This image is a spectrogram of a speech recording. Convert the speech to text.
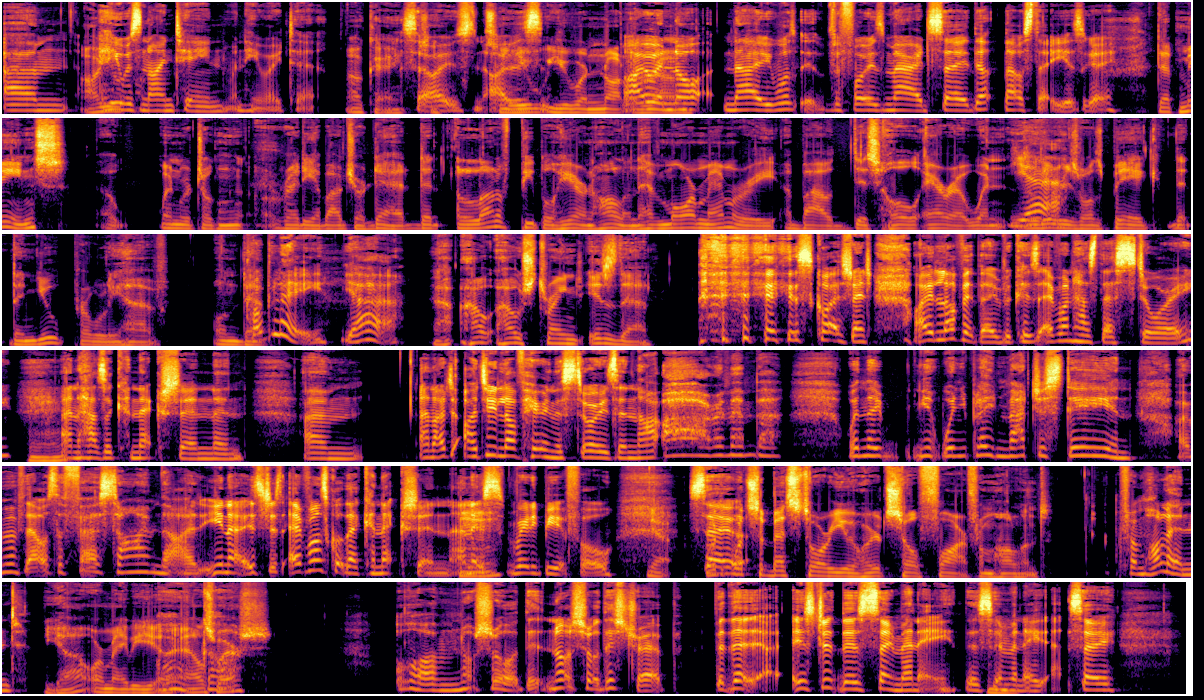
Um, he you- was 19 when he wrote it. Okay. So I was- so I was- you, you were not. I were not. No, he was before he was married. So that that was 30 years ago. That means, uh, when we're talking already about your dad, that a lot of people here in Holland have more memory about this whole era when Yeah. Delirious was big th- than you probably have on that. Probably, yeah. How how strange is that? it's quite strange. I love it though because everyone has their story Mhm. and has a connection, and um, and I, I do love hearing the stories. And like, oh, I remember when they you know, when you played Majesty, and I remember that was the first time that I, you know, it's just everyone's got their connection, and it's Mhm. really beautiful. Yeah. So- What- what's the best story you heard so far from Holland? From Holland, Yeah, or maybe uh, Oh, elsewhere. gosh. Oh, I'm not sure. Th- Not sure this trip, but there, it's just there's so many. There's so Mm. many. So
